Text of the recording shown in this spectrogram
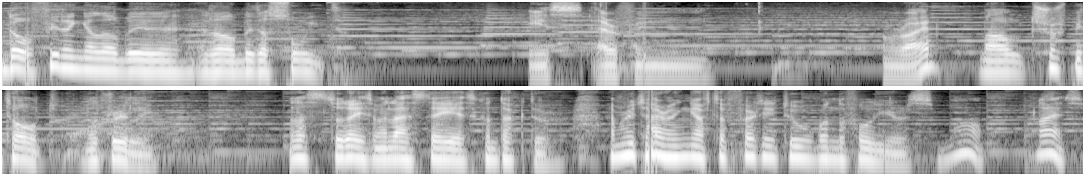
Though feeling a little bit, a little bit of sweet. Is everything alright? Well, truth be told, not really. Last, today is my last day as conductor. I'm retiring after 32 wonderful years. Oh, nice.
